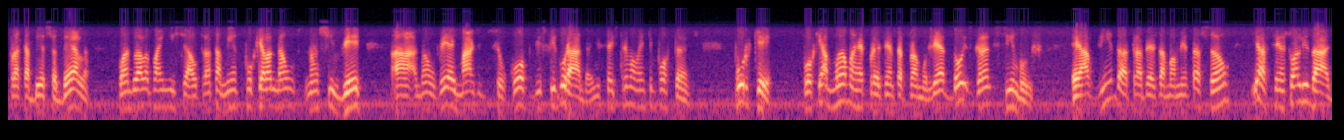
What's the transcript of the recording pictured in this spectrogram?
para a cabeça dela quando ela vai iniciar o tratamento, porque ela não, não se vê, a, não vê a imagem do seu corpo desfigurada. Isso é extremamente importante. Por quê? Porque a mama representa para a mulher dois grandes símbolos. É a vida através da amamentação e a sensualidade.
